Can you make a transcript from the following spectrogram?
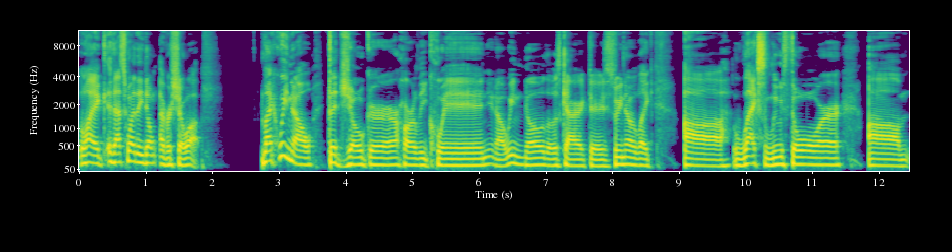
like that's why they don't ever show up. Like we know the Joker, Harley Quinn, you know, we know those characters. We know like uh Lex Luthor, um,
